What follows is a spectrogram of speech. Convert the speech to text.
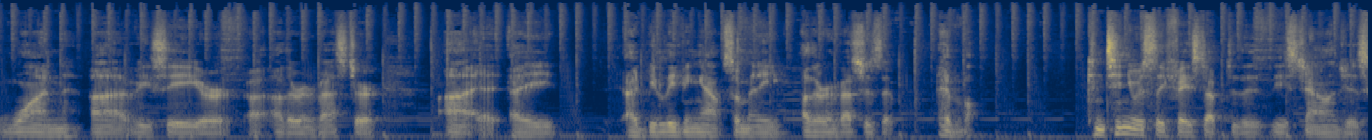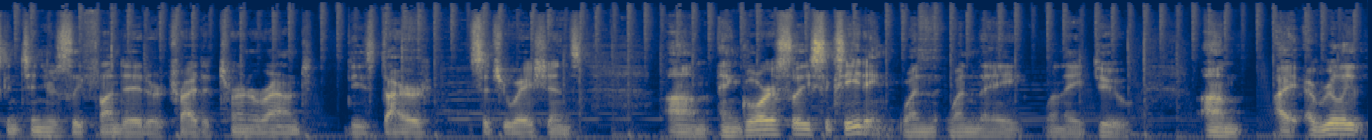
one uh, VC or uh, other investor. Uh, I, would be leaving out so many other investors that have continuously faced up to the, these challenges, continuously funded or tried to turn around these dire situations, um, and gloriously succeeding when when they when they do. Um, I, I really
